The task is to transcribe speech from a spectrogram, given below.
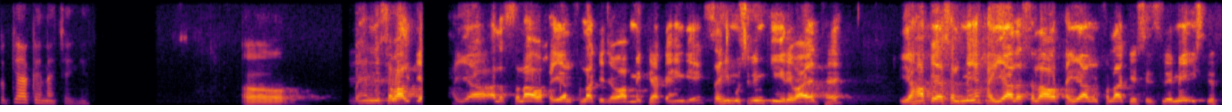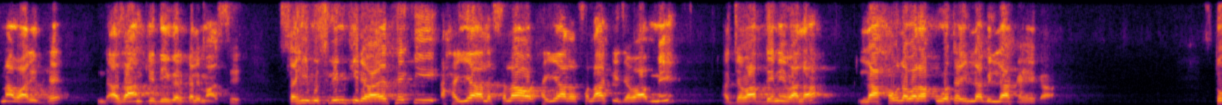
तो क्या कहना चाहिए? बहन ने सवाल किया हया अलसला और हया अलफला के जवाब में क्या कहेंगे सही मुस्लिम की रिवायत है यहाँ पे असल में हया अलसला और हया अलफला के सिलसिले में इस्तिस्ना वारिद है अजान के दीगर कलिमात से सही मुस्लिम की रिवायत है कि हया अलसला और हया अलफला के जवाब में जवाब देने वाला ला हौल वला कुव्वत इल्ला बिल्लाह कहेगा। तो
